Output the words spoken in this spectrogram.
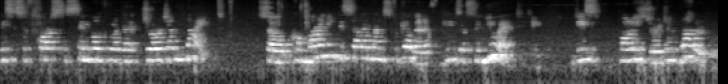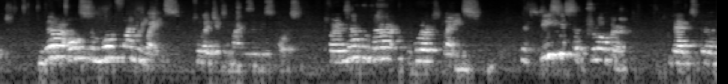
this is of course a symbol for the Georgian knight. So combining these elements together gives us a new entity, this Polish-Georgian brotherhood. There are also more funny ways to legitimize the discourse. For example, there are wordplays. This is a proverb that uh,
